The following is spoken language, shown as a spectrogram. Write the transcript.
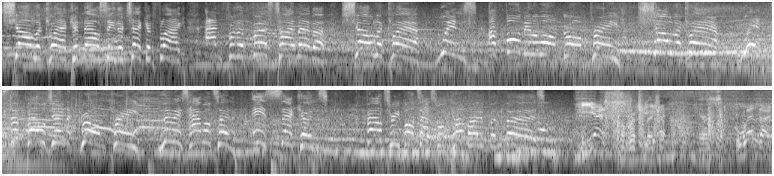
Charles Leclerc can now see the checkered flag, and for the first time ever, Charles Leclerc wins a Formula One Grand Prix. Charles Leclerc wins the Belgian Grand Prix. Lewis Hamilton is second. Valtteri Bottas will come home for third. Yes. Congratulations. Yes. Well done.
